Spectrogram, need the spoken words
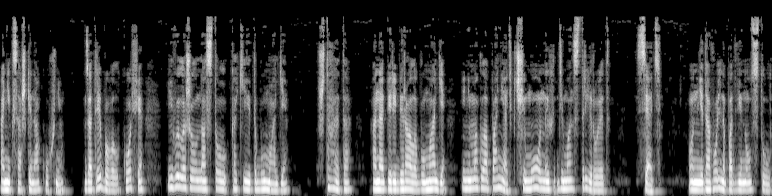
а не к Сашке на кухню. Затребовал кофе и выложил на стол какие-то бумаги. Что это? Она перебирала бумаги и не могла понять, к чему он их демонстрирует. «Сядь». Он недовольно подвинул стул.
